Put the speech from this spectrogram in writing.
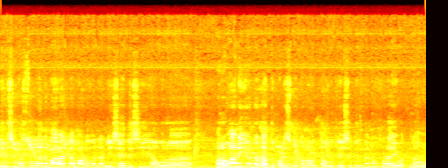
ದಿನಸಿ ವಸ್ತುಗಳನ್ನು ಮಾರಾಟ ಮಾಡೋದನ್ನು ನಿಷೇಧಿಸಿ ಅವರ ಪರವಾನಗಿಯನ್ನು ರದ್ದುಪಡಿಸಬೇಕು ಅನ್ನುವಂಥ ಉದ್ದೇಶದಿಂದನೂ ಕೂಡ ಇವತ್ತು ನಾವು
